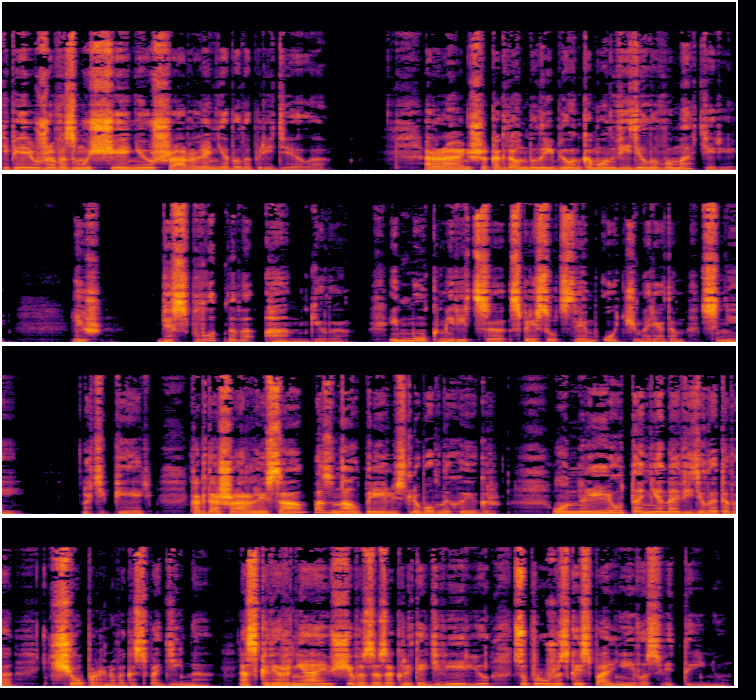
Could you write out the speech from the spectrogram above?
Теперь уже возмущению Шарля не было предела. Раньше, когда он был ребенком, он видел в матери лишь бесплотного ангела и мог мириться с присутствием отчима рядом с ней. Но теперь, когда Шарли сам познал прелесть любовных игр, он люто ненавидел этого чопорного господина, оскверняющего за закрытой дверью супружеской спальни его святыню.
